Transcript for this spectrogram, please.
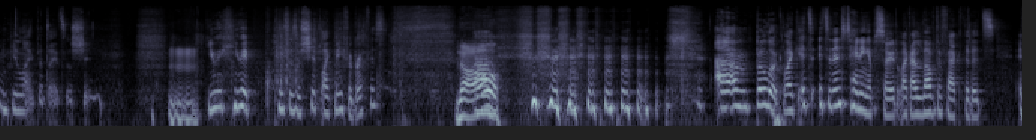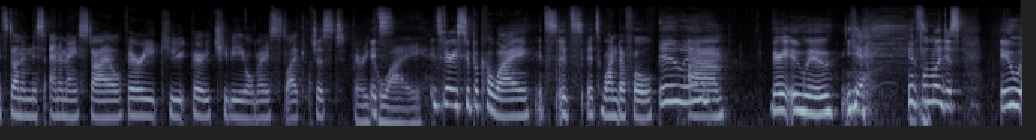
If you like the taste of shit. you you eat pieces of shit like me for breakfast? No. Um, but look, like it's it's an entertaining episode. Like I love the fact that it's it's done in this anime style, very cute, very chibi, almost like just Very it's, kawaii. It's very super kawaii. It's it's it's wonderful. Ooh, ooh. Um, very ooh Yeah, it's literally just ooh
